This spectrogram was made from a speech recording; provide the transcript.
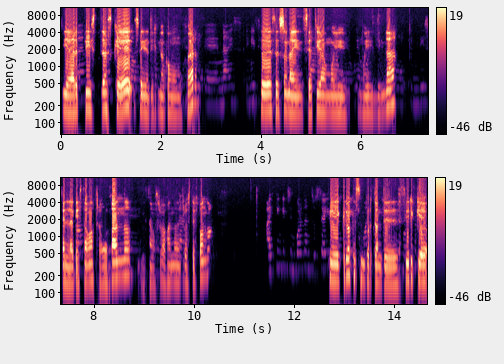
y artistas que se identifican como mujer. Entonces es una iniciativa muy, muy linda en la que estamos trabajando, estamos trabajando dentro de este fondo, que creo que es importante decir que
